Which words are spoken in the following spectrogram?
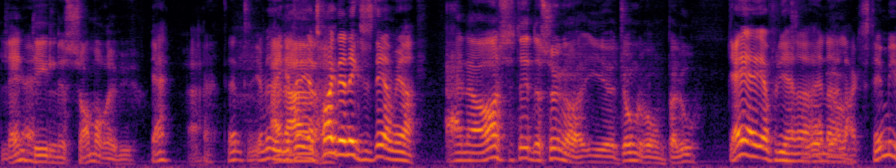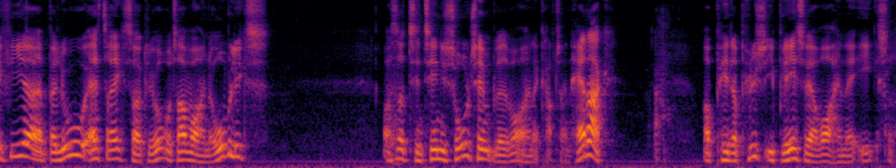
Landdelenes sommerrevy. ja, ja den, jeg ved Ej, ikke, den, jeg tror ikke, den eksisterer mere. Han er også den, der synger i uh, Junglebogen, Baloo. Ja, ja, ja, fordi han har, han har lagt stemme i fire Baloo, Asterix og Cleopatra, hvor han er Obelix. Og så Tintin i Soltemplet, hvor han er kaptajn Haddock. Og Peter Plys i Blæsvær, hvor han er Æsel.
